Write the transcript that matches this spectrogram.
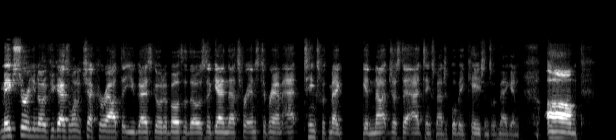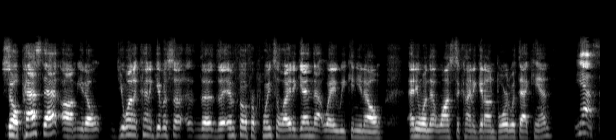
make sure you know if you guys want to check her out that you guys go to both of those. Again, that's for Instagram at Tinks with Megan, not just at Tinks Magical Vacations with Megan. Um, so past that, um, you know, do you want to kind of give us a, the the info for Points of Light again? That way we can, you know, anyone that wants to kind of get on board with that can. Yes,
